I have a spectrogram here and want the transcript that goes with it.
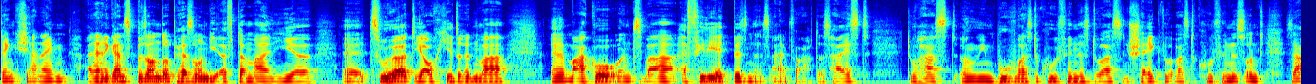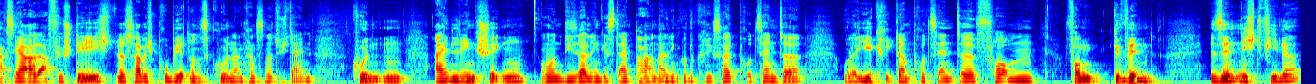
denke ich an, einem, an eine ganz besondere Person, die öfter mal hier äh, zuhört, die auch hier drin war, äh, Marco, und zwar Affiliate Business einfach. Das heißt, du hast irgendwie ein Buch, was du cool findest, du hast ein Shake, was du cool findest und sagst, ja, dafür stehe ich, das habe ich probiert und ist cool. Und dann kannst du natürlich deinen Kunden einen Link schicken und dieser Link ist dein Partnerlink und du kriegst halt Prozente oder ihr kriegt dann Prozente vom, vom Gewinn. Sind nicht viele,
